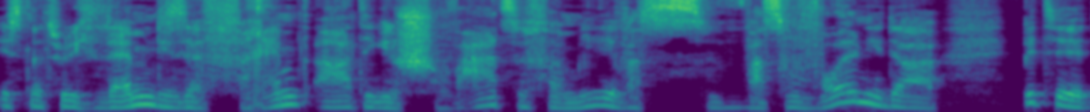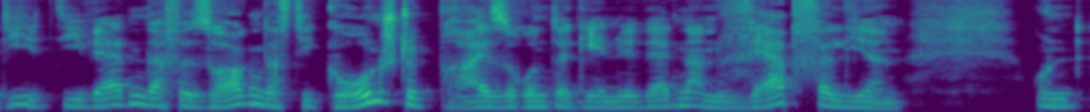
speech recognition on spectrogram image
ist natürlich them, diese fremdartige schwarze Familie. Was, was wollen die da? Bitte, die, die werden dafür sorgen, dass die Grundstückpreise runtergehen. Wir werden an Wert verlieren. Und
